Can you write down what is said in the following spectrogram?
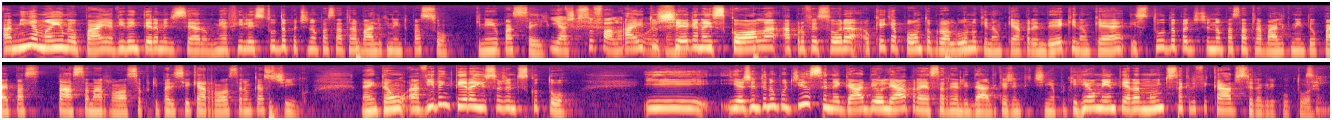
A minha mãe e o meu pai, a vida inteira me disseram: minha filha, estuda para te não passar trabalho que nem tu passou que nem eu passei. E acho que isso fala. Aí tu hoje, né? chega né? na escola, a professora, o que que aponta para o aluno que não quer aprender, que não quer, estuda para te não passar trabalho que nem teu pai passa na roça, porque parecia que a roça era um castigo. Né? Então, a vida inteira isso a gente escutou. E, e, a gente não podia se negar de olhar para essa realidade que a gente tinha, porque realmente era muito sacrificado ser agricultor. Sim.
